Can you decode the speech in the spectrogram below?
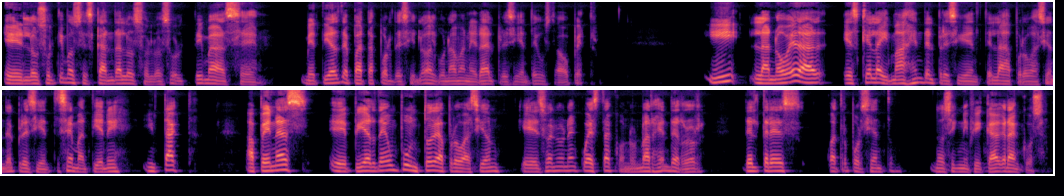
en los últimos escándalos o las últimas eh, metidas de pata, por decirlo de alguna manera, del presidente Gustavo Petro. Y la novedad es que la imagen del presidente, la aprobación del presidente se mantiene intacta. Apenas eh, pierde un punto de aprobación, que eso en una encuesta con un margen de error del 3-4% no significa gran cosa.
